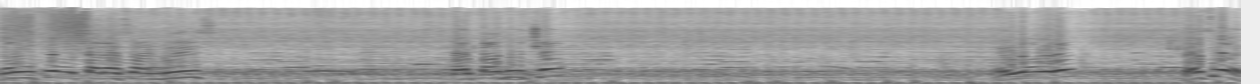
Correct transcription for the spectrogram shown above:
Pa- para San Luis. ¿Falta mucho? ¿Media hora? Gracias.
